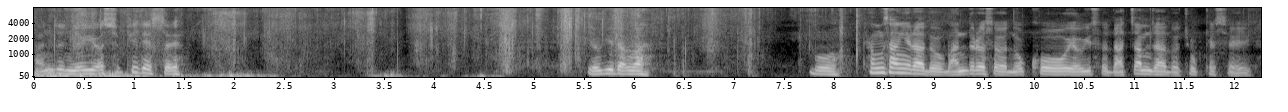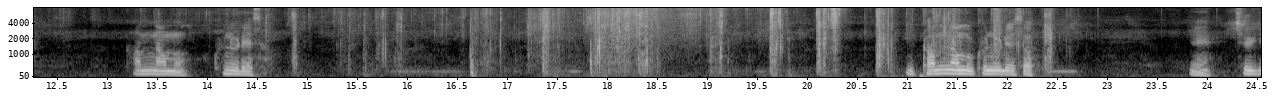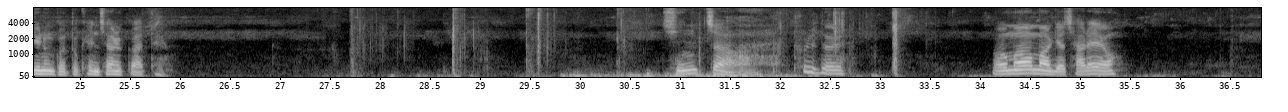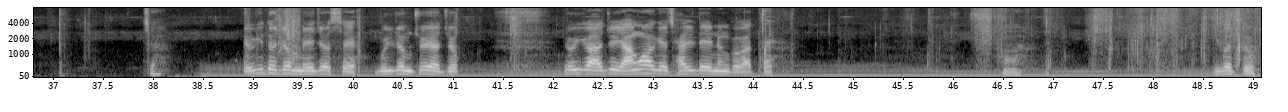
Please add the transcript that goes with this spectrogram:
완전 여기가 숲이 됐어요. 여기다가 뭐 평상이라도 만들어서 놓고 여기서 낮잠 자도 좋겠어요. 감나무 그늘에서. 이 감나무 그늘에서 예, 즐기는 것도 괜찮을 것 같아요. 진짜 풀들 어마어마하게 잘해요. 여기도 좀 맺었어요. 물 좀 줘야죠. 여기가 아주 양호하게 잘 되는 것 같아요. 어. 이것도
